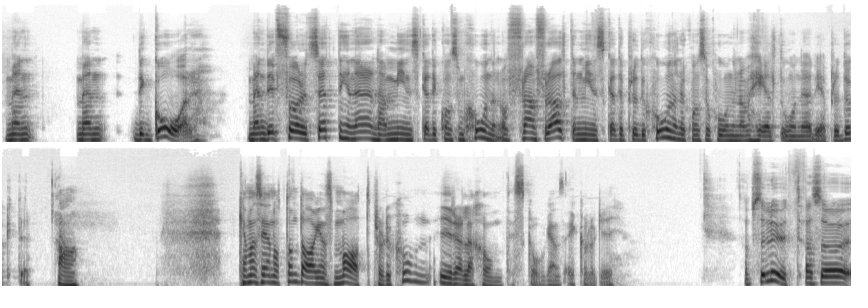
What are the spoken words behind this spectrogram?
Men, men det går. Men det, förutsättningen är den här minskade konsumtionen och framförallt den minskade produktionen och konsumtionen av helt onödiga produkter. Ja. Kan man säga något om dagens matproduktion i relation till skogens ekologi? Absolut. Alltså,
